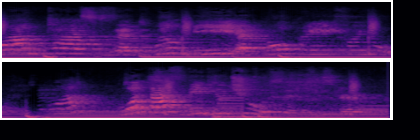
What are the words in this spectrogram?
one task that will be appropriate for you. One? What task did you choose?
